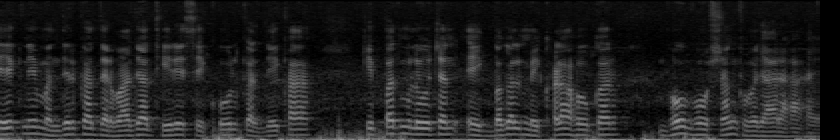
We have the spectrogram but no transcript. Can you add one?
एक ने मंदिर का दरवाज़ा धीरे से खोल कर देखा कि पद्मलोचन एक बगल में खड़ा होकर भो भो शंख बजा रहा है।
